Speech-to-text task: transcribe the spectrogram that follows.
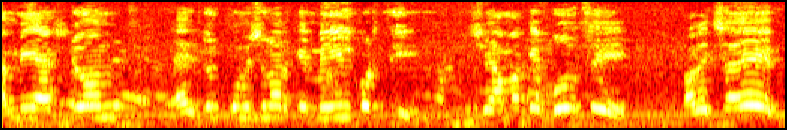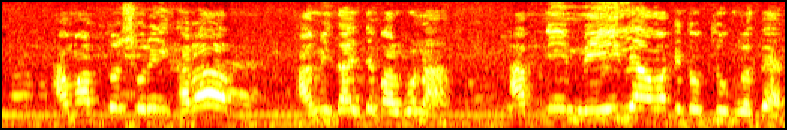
আমি একজন একজন কমিশনারকে মেইল করছি, সে আমাকে বলছে, তারেক সাহেব আমার তো শরীর খারাপ, আমি যাইতে পারব না। আপনি মেইলে আমাকে তথ্যগুলো দেন।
